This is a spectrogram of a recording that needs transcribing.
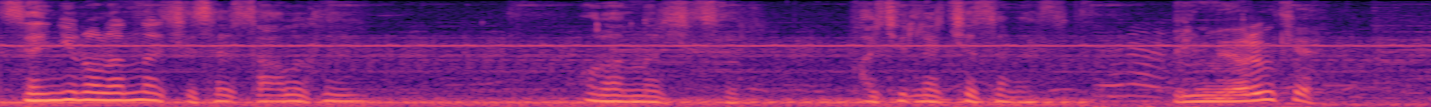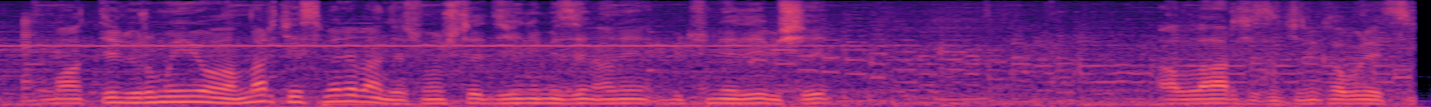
Zengin olanlar keser, sağlıklı olanlar keser. Fakirler kesemez. Bilmiyorum ki. Maddi durumu iyi olanlar kesmeli bence. Sonuçta dinimizin hani bütünlediği bir şey. Allah herkesinkini kabul etsin.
